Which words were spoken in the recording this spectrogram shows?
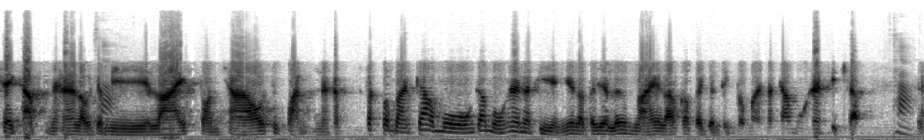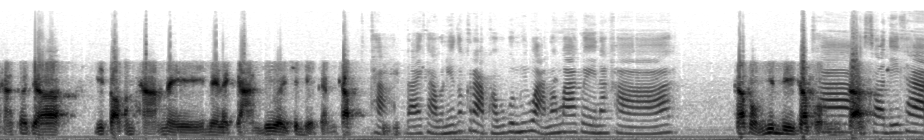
ใช่ครับนะฮะเราจะมีไลฟ์ตอนเช้าทุกวันนะครับสักประมาณ9โมง9โมง5นาทีอย่างเงี้ยเราก็จะเริ่มไลฟ์แล้วก็ไปจนถึงประมาณสัก9โมง50ครับค่ะนะฮะก็จะมีตอบคำถามในในรายการด้วยเช่นเดียวกันครับ ค่ะ ได้ค่ะ วันนี้ต้องกราบขอบพระคุณพี่หวานมาก ๆ เลยนะคะ ครับผมยินดีครับผมค่ะครับสวัสดีค่ะ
